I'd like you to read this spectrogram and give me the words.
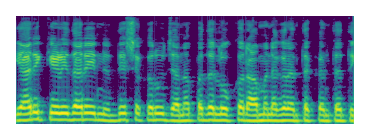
ಯಾರಿಗೆ ಕೇಳಿದ್ದಾರೆ? ನಿರ್ದೇಶಕರು, ಜನಪದ ಲೋಕ, ರಾಮನಗರ ಅಂತಕ್ಕಂಥದ್ದು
